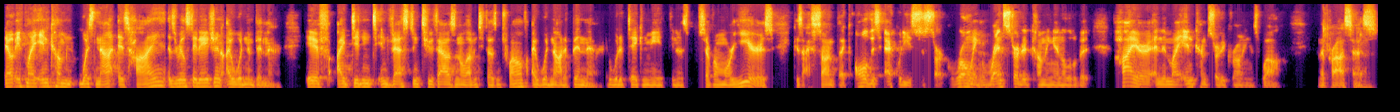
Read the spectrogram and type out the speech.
Now, if my income was not as high as real estate agent, I wouldn't have been there. If I didn't invest in 2011, 2012, I would not have been there. It would have taken me, you know, several more years because I saw like all this equities just start growing. Rent started coming in a little bit higher, and then my income started growing as well in the process.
